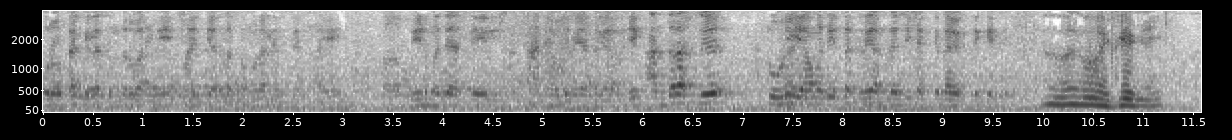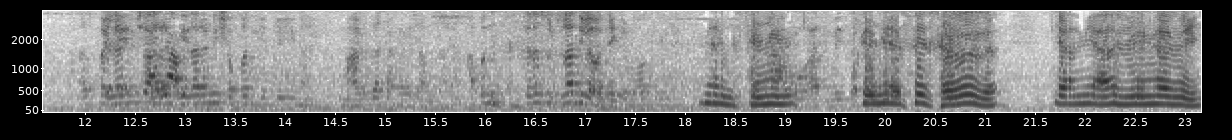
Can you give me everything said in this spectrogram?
पुरवठा केल्यासंदर्भातली माहिती आता समोर आली असेल. आहे बीडमध्ये असेल ठाणे वगैरे या सगळ्यामध्ये एक आंतरराष्ट्रीय टोळी यामध्ये सक्रिय असल्याची शक्यता व्यक्त केली. आज पहिल्या दिवशी आपल्या आमदारांनी शपथ घेतलेली नाही. महाविकास आघाडीच्या आमदार आपण त्यांना सूचना दिल्या होत्या की बाबा त्यांनी असं ठरवलं की आम्ही आज येणार नाही.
